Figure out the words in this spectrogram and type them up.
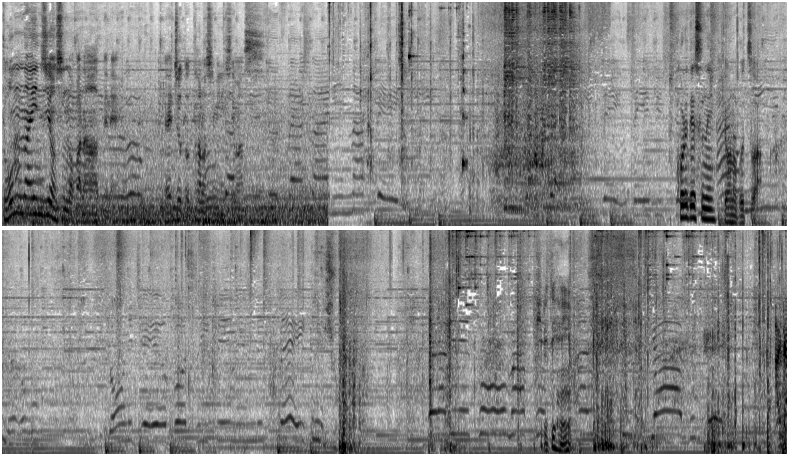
どんなエンジン音するのかなってね、えー、ちょっと楽しみにしてます。これですね今日の靴は。切れてへんやん。あいた。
